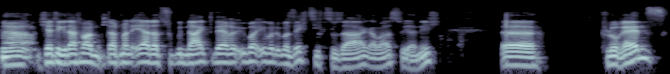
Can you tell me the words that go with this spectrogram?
Ja, Ich hätte gedacht, man, dass man eher dazu geneigt wäre, über jemand über 60 zu sagen, aber hast du ja nicht. Äh, Florenz,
